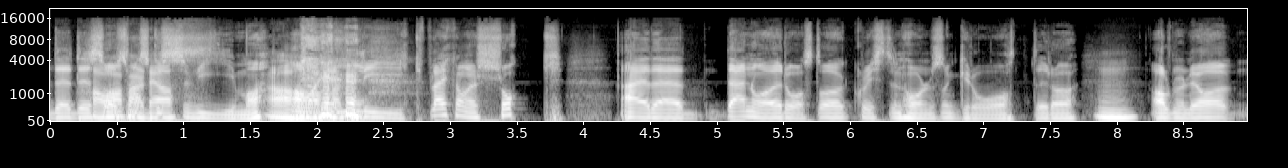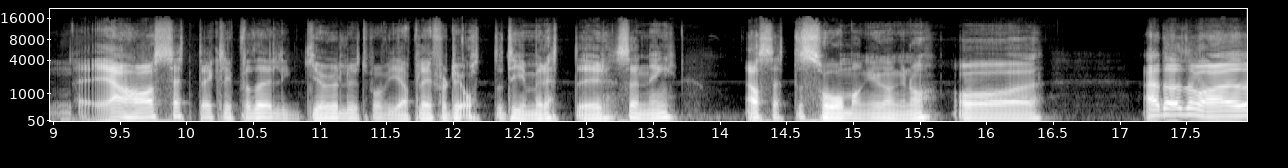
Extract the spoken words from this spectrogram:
Det, det så ut som han skulle svime av. Ja, han var helt likbleik. Han var i sjokk. Nei, det, det er noe av det råeste. Og Christian Horne som gråter og Mm. alt mulig. Og jeg har sett det klippet. Det ligger vel ute på Viaplay 48 timer etter sending. Jeg har sett det så mange ganger nå. Og nei, det, det var,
